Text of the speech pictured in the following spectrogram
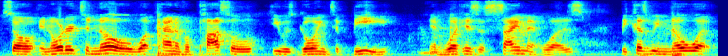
So, in order to know what kind of apostle he was going to be and what his assignment was, because we know what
